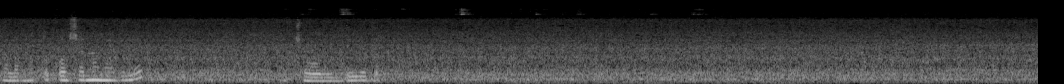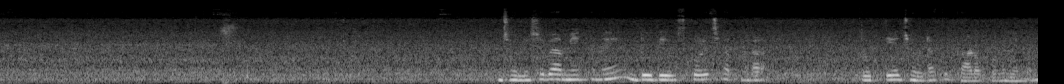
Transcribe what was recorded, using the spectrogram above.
ভালো মতো কষানো হয়ে গেলে ঝোল দিয়ে দেবো। ঝোল হিসেবে আমি এখানে দুধ ইউজ করেছি, আপনারা দুধ দিয়ে ঝোলটাকে গাঢ় করে নেবেন।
